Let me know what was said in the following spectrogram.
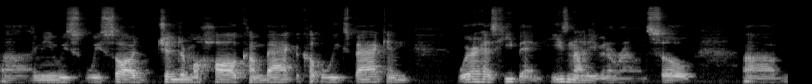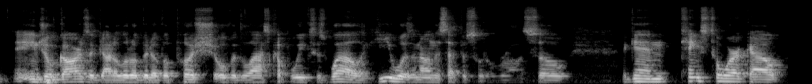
Uh, I mean, we we saw Jinder Mahal come back a couple weeks back, and where has he been? He's not even around. So. Um, Angel Garza got a little bit of a push over the last couple weeks as well, and he wasn't on this episode of Raw. So, again, kinks to work out.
